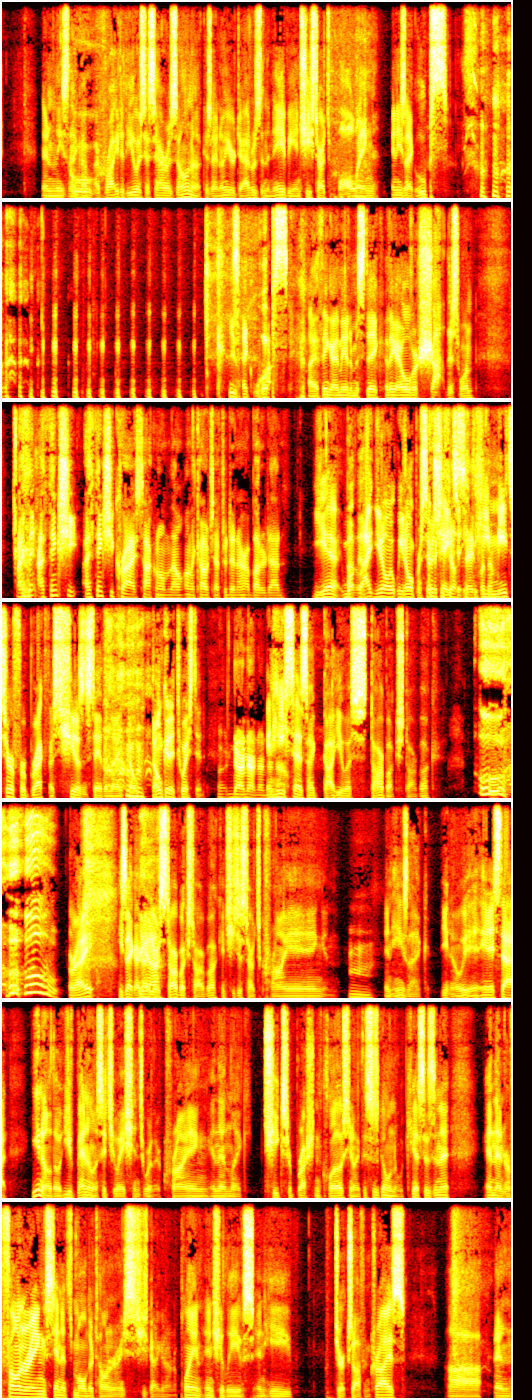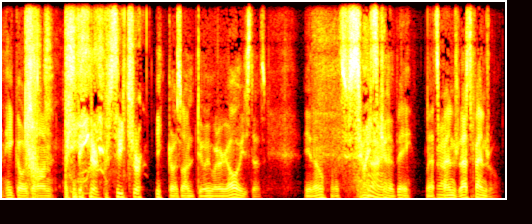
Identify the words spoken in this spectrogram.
And he's like, I, I brought you to the USS Arizona because I know your dad was in the Navy. And she starts bawling. and he's like, oops. he's like, whoops. I think I made a mistake. I think I overshot this one. I think I think she I think she cries talking to him though on the couch after dinner about her dad. Yeah. Well. I, you know, you know what precipitates feels it. safe He, he meets her for breakfast. She doesn't stay the night. Don't, don't get it twisted. No, no, no, no. And he says, I got you a Starbucks, Starbuck. Ooh, All right. He's like, I got you a Starbucks, Starbuck. And she just starts crying. And, Mm. and he's like, you know, and it's that, you know, though, you've been in those situations where they're crying and then like cheeks are brushing close. You know, like this is going to a kiss, isn't it? And then her phone rings and it's Mulder telling her he's, she's got to get on a plane and she leaves and he jerks off and cries. Uh, and he goes on, Standard procedure. he goes on doing whatever he always does. You know, that's just the way it's right. going to be. That's Pendrell. That's Pendrell.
